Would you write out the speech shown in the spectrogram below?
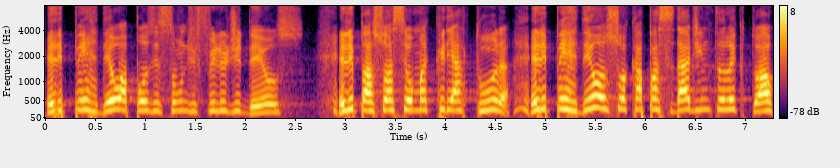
ele perdeu a posição de filho de Deus ele passou a ser uma criatura, ele perdeu a sua capacidade intelectual,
